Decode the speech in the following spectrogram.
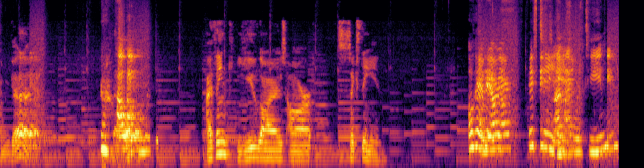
I'm good. How old? I think you guys are 16. Okay, we are 15. I'm 14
